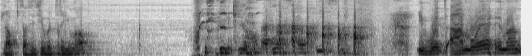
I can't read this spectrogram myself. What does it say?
Glaubst du, dass ich es übertrieben habe? Ich glaub fast ein bisschen. Ich wollte einmal, ich mein,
